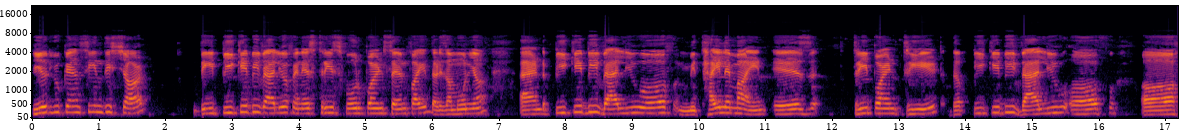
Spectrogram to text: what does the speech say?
Here you can see in this chart the pkb value of nh3 is 4.75 that is ammonia and pkb value of methylamine is 3.38 the pkb value of uh,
